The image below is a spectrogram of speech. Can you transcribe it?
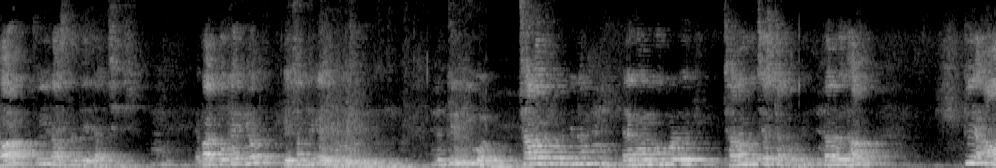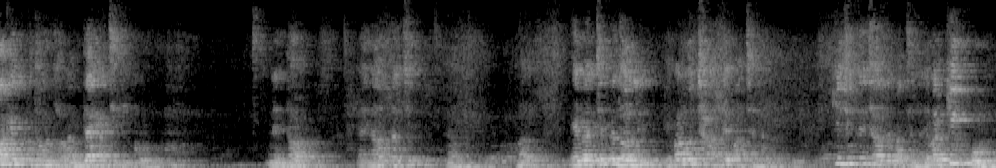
ধর তুই রাস্তা দিয়ে যাচ্ছিস। এবার তোকে কেউ পেছন থেকে তুই কি করবি? ছাড়াতে পারবি না। এরকম এরকম করে ছাড়ানোর চেষ্টা করবি। তাহলে ধর, তুই আমাকে প্রথমে ধর, আমি দেখাচ্ছি কি করব। নে, ধর, এই ধর, যাচ্ছি। এবার চেপে ধরলি। এবার ও ছাড়াতে পারছে না। কিছুতেই ছাড়াতে পারছে না। এবার কি করবে?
